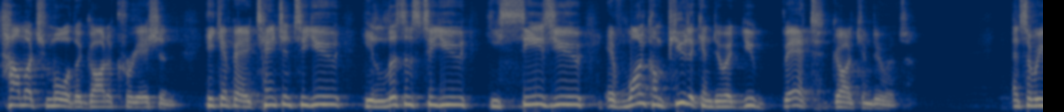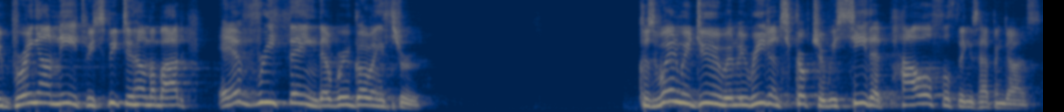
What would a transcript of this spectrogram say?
how much more the God of creation? He can pay attention to you. He listens to you. He sees you. If one computer can do it, you bet God can do it. And so we bring our needs. We speak to him about everything that we're going through. Because when we do, when we read in scripture, we see that powerful things happen, guys.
